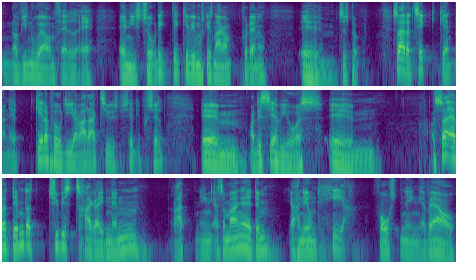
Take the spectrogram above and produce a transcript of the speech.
når vi nu er omfattet af, af NIS 2. Det, det kan vi måske snakke om på et andet øh, tidspunkt. Så er der tech-giganterne. Jeg gætter på, at de er ret aktive, specielt i Bruxelles. Øhm, og det ser vi jo også. Øhm, og så er der dem, der typisk trækker i den anden retning. Altså mange af dem, jeg har nævnt her, forskning, erhverv,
